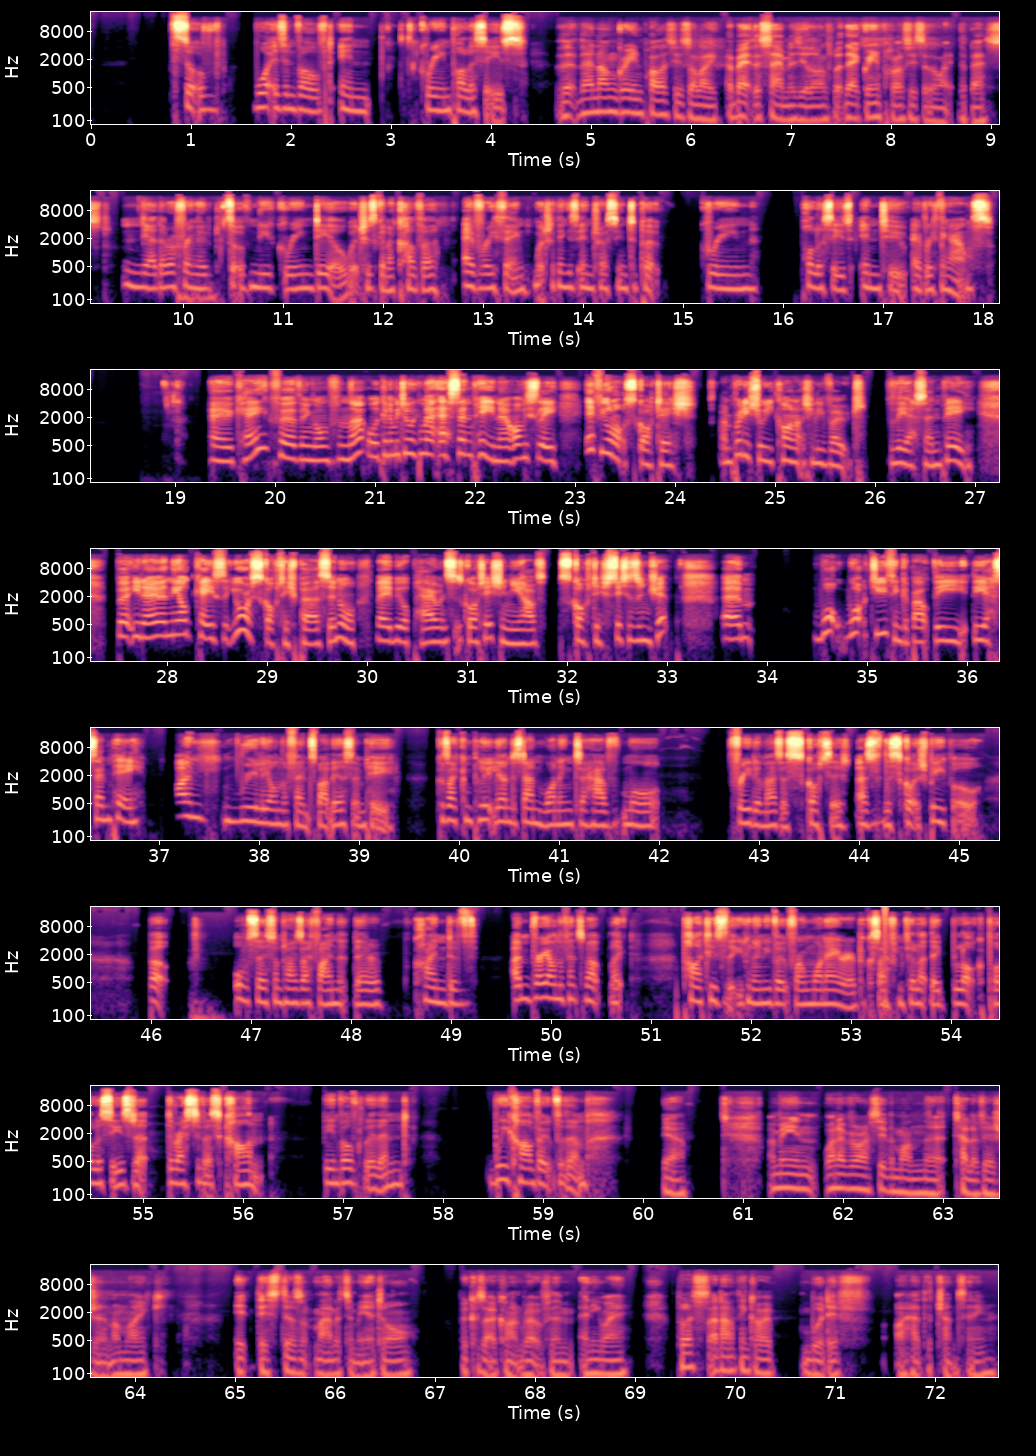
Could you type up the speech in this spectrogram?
sort of what is involved in green policies. The, their non-green policies are like about the same as the other ones, but their green policies are like the best. Mm, Yeah, they're offering a sort of new Green Deal, which is going to cover everything, which I think is interesting to put green policies into everything else. Okay, furthering on from that, we're going to be talking about SNP. Now, obviously, if you're not Scottish, I'm pretty sure you can't actually vote for the SNP. But you know, in the odd case that you're a Scottish person, or maybe your parents are Scottish and you have Scottish citizenship, um, what what do you think about the the SNP? I'm really on the fence about the SNP because I completely understand wanting to have more freedom as a Scottish as the Scottish people, but also sometimes I find that they're kind of I'm very on the fence about like parties that you can only vote for in one area because I often feel like they block policies that the rest of us can't be involved with and we can't vote for them. Yeah. I mean, whenever I see them on the television, I'm like, it. This doesn't matter to me at all because I can't vote for them anyway. Plus, I don't think I would if I had the chance anyway.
